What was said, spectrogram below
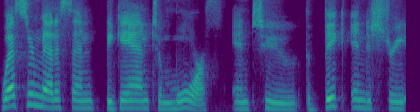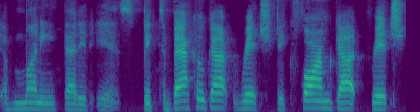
Western medicine began to morph into the big industry of money that it is. Big tobacco got rich, big pharm got rich,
